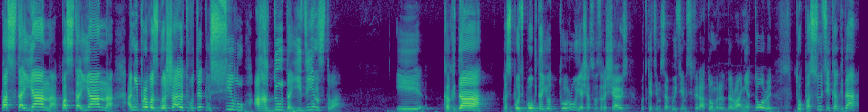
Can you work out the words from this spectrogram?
постоянно, постоянно, они провозглашают вот эту силу ахдута, единства. И когда Господь Бог дает Тору, я сейчас возвращаюсь вот к этим событиям, сфератом дарования Торы, то по сути, когда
